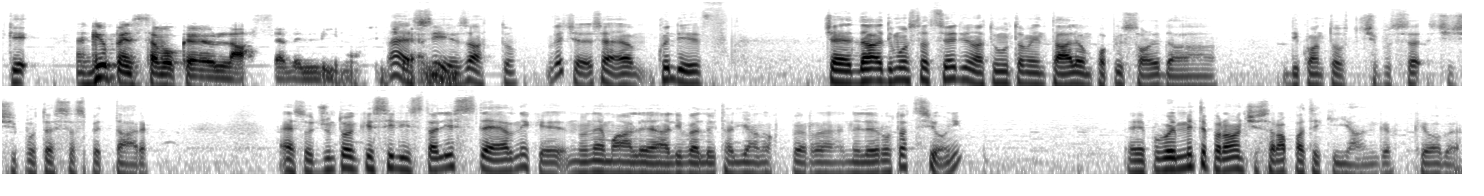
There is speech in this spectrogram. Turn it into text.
che Anche io pensavo che l'asse Avellino. eh sì, esatto. Invece, cioè, quindi cioè, dà dimostrazione di una tenuta mentale un po' più solida di quanto ci, ci si potesse aspettare. Adesso ho aggiunto anche Silins tagli esterni, che non è male a livello italiano per, nelle rotazioni. E probabilmente però non ci sarà Patek Young, che vabbè,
